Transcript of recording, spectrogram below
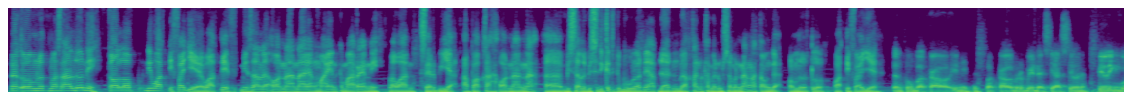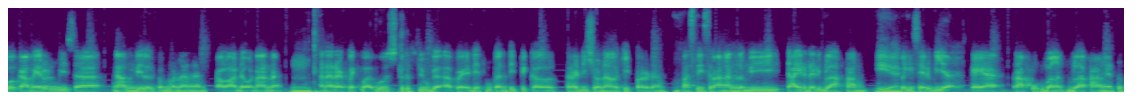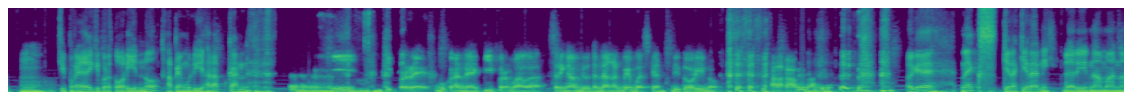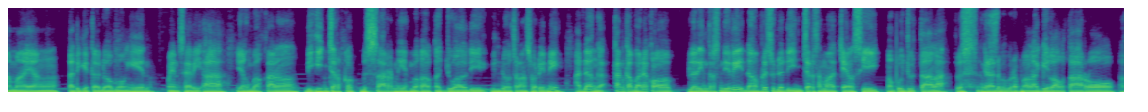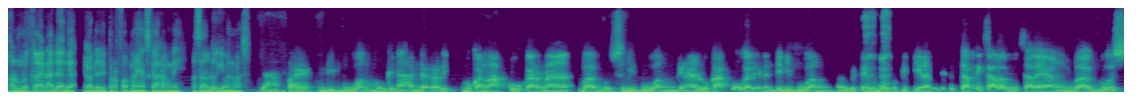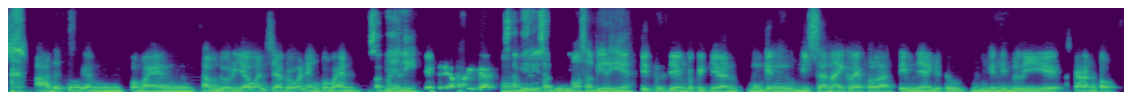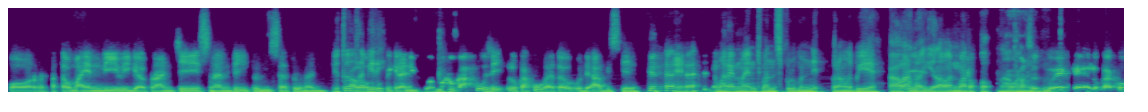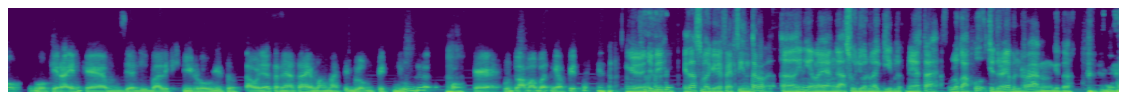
Nah kalau menurut Mas Aldo nih kalau ini what if aja ya what if misalnya Onana yang main kemarin nih lawan Serbia apakah Onana eh, bisa lebih sedikit kebobolannya dan bahkan Kamerun bisa menang atau enggak kalau menurut lo what if aja tentu bakal ini sih, bakal berbeda sih hasilnya. Feeling gue Kamerun bisa ngambil kemenangan kalau ada Onana. hmm. Karena refleks bagus, terus juga apa ya, dia bukan tipikal tradisional kiper kan. Pasti serangan lebih cair dari belakang. iya Lagi Serbia kayak rapuh banget belakangnya tuh. hmm. kipernya kiper Torino apa yang mau diharapkan Ih, kipernya bukannya kiper malah sering ngambil tendangan bebas kan di Torino. Salah kaprah. Oke, next kira-kira nih dari nama-nama yang tadi kita udah omongin main Serie A yang bakal diincar klub besar nih yang bakal kejual di window transfer ini ada nggak? Kan kabarnya kalau dari Inter sendiri Dumfries sudah diincar sama Chelsea 50 juta lah. Terus mungkin ada beberapa lagi Lautaro. Kalau menurut kalian ada nggak kalau dari performa yang sekarang nih? Mas Aldo gimana mas? Siapa ya? Dibuang mungkin ada kali. Bukan laku karena bagus. Dibuang mungkin ada. Lukaku kali. Nanti dibuang. Itu gue kepikiran. gitu. Tapi kalau misalnya yang bagus, ada tuh yang pemain Sampdoria Wan. Siapa Wan yang pemain Miley. yang dari Afrika? Oh, Sabiri Sabiri oh Sabiri ya. Itu sih yang kepikiran. Mungkin bisa naik level lah timnya gitu. Mungkin dibeli sekarang top 4 atau main di Liga Prancis nanti itu bisa tuh nanti. Itu Kalau Sabiri kepikiran di Lukaku sih, Lukaku nggak tahu udah habis sih. ya, kemarin main cuma 10 menit kurang lebih ya. Kalah Iya. lagi lawan Maroko. Lawan Maksud gue kayak Lukaku, gue kirain kayak jadi balik hero gitu. Taunya ternyata emang masih belum fit juga. Kok kayak udah lama banget nggak fit. Iya, jadi kita sebagai fans Inter eh, ini lah yang nggak sujon lagi. Ternyata Lukaku cederanya beneran gitu.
